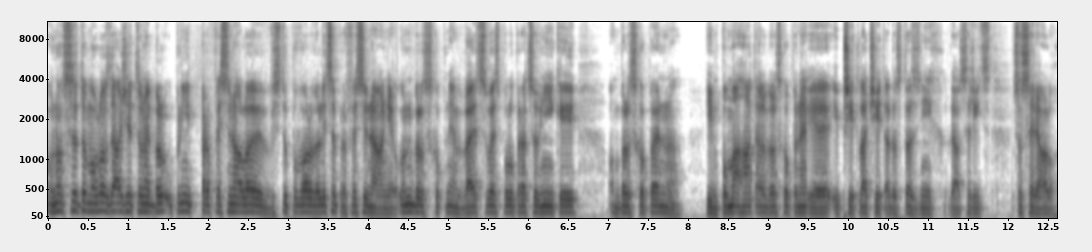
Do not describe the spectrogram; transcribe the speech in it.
Ono se to mohlo zdát, že to nebyl úplný profesionál, ale vystupoval velice profesionálně. On byl schopný vést své spolupracovníky, on byl schopen jim pomáhat, ale byl schopen je i přitlačit a dostat z nich, dá se říct, co se dalo.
